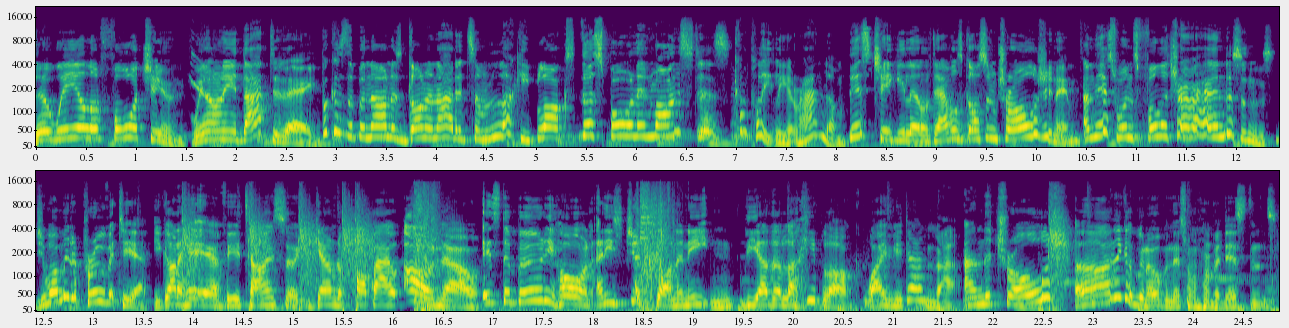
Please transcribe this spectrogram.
The Wheel of Fortune. We don't need that today. Because the banana's gone and added some lucky blocks. The spawning monsters. Completely at random. This cheeky little devil's got some trolls in him. And this one's full of Trevor Hendersons. Do you want me to prove it to you? You gotta hit it a few times so get him to pop out. Oh no. It's the booty horn. And he's just gone and eaten the other lucky block. Why have you done that? And the trolls? Uh, I think I'm gonna open this one from a distance.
